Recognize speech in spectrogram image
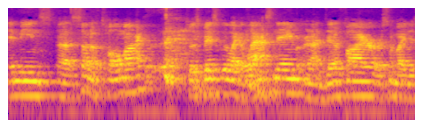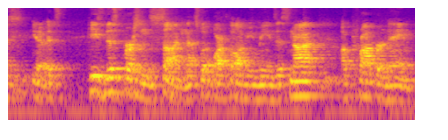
it means uh, son of Ptolemy, so it's basically like a last name or an identifier or somebody just, you know, it's he's this person's son. That's what Bartholomew means. It's not a proper name.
